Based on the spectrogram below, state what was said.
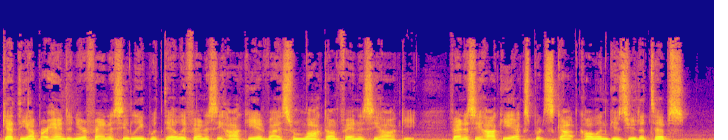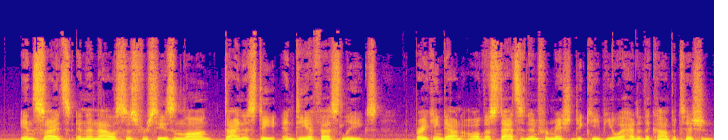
Get the upper hand in your fantasy league with daily fantasy hockey advice from Locked On Fantasy Hockey. Fantasy hockey expert Scott Cullen gives you the tips, insights, and analysis for season long, dynasty, and DFS leagues, breaking down all the stats and information to keep you ahead of the competition.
